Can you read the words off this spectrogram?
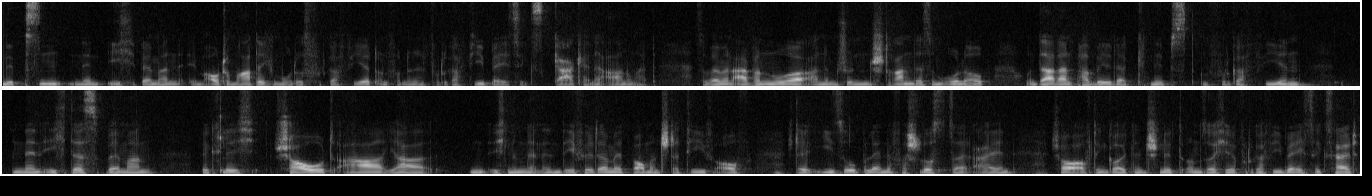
knipsen nenne ich, wenn man im Automatikmodus fotografiert und von den Fotografie-Basics gar keine Ahnung hat. Also wenn man einfach nur an einem schönen Strand ist im Urlaub und da dann ein paar Bilder knipst und fotografieren, nenne ich das, wenn man wirklich schaut, ah ja, ich nehme einen ND-Filter mit, baue mein Stativ auf, stelle ISO, blende Verschlusszeit ein, schaue auf den goldenen Schnitt und solche Fotografie-Basics halt.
